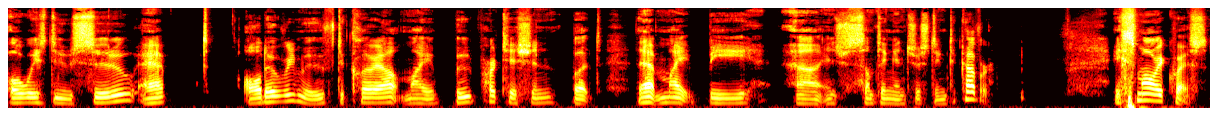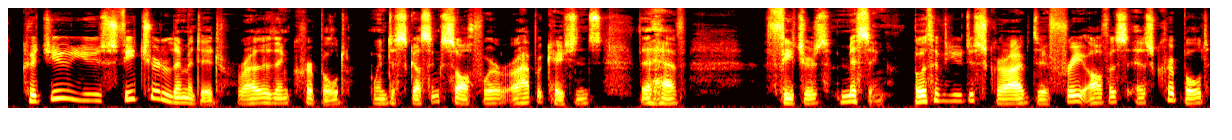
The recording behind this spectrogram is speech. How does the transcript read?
always do sudo apt auto remove to clear out my boot partition, but that might be uh, something interesting to cover. A small request. Could you use feature limited rather than crippled when discussing software or applications that have features missing? Both of you described the FreeOffice as crippled,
